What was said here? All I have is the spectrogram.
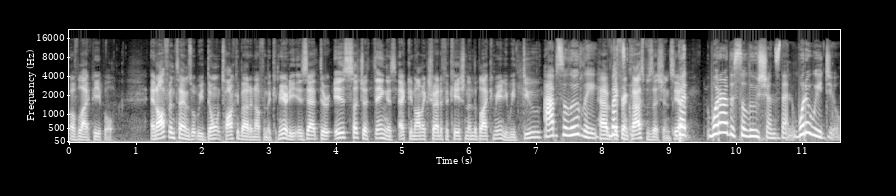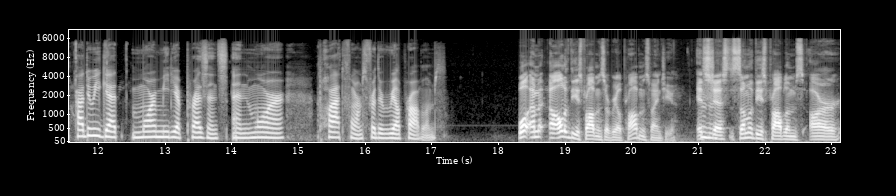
of black people. And oftentimes, what we don't talk about enough in the community is that there is such a thing as economic stratification in the black community. We do Absolutely. have But- different class positions. Yeah. But what are the solutions then? What do we do? How do we get more media presence and more platforms for the real problems? Well, I mean, all of these problems are real problems, mind you. It's mm-hmm. just some of these problems are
